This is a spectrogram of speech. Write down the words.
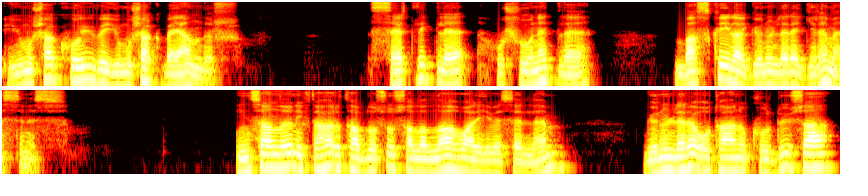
yumuşak huy ve yumuşak beyandır. Sertlikle, huşunetle, baskıyla gönüllere giremezsiniz. İnsanlığın iftihar tablosu sallallahu aleyhi ve sellem, gönüllere otağını kurduysa,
